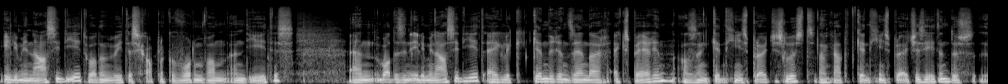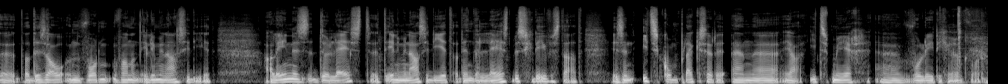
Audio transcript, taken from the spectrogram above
eliminatiedieet, wat een wetenschappelijke vorm van een dieet is. En wat is een eliminatiedieet? Eigenlijk, kinderen zijn daar expert in. Als een kind geen spruitjes lust, dan gaat het kind geen spruitjes eten. Dus uh, dat is al een vorm van een eliminatiedieet. Alleen is de lijst, het eliminatiedieet dat in de lijst beschreven staat, is een iets complexere en uh, ja, iets meer uh, volledigere vorm.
